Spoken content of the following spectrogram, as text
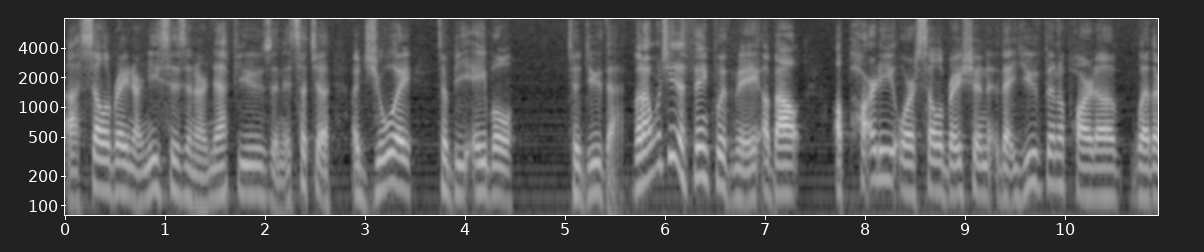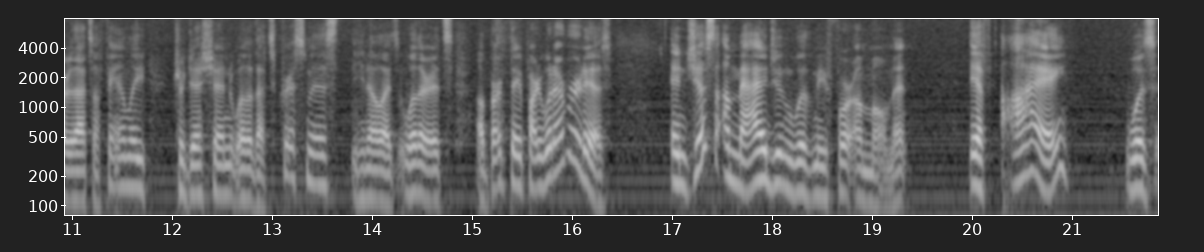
uh, celebrating our nieces and our nephews, and it's such a, a joy to be able to do that. But I want you to think with me about a party or a celebration that you've been a part of, whether that's a family tradition, whether that's Christmas, you know, as, whether it's a birthday party, whatever it is. And just imagine with me for a moment if I was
